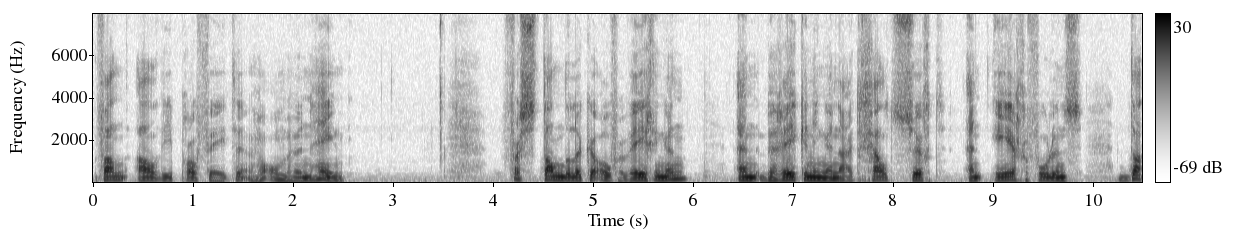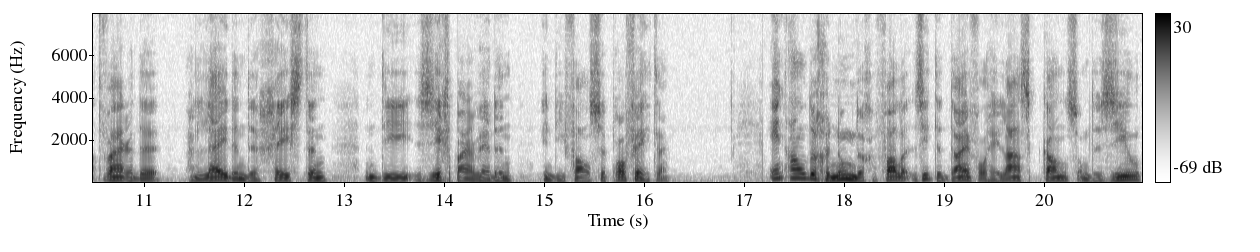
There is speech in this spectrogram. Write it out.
van al die profeten om hun heen. Verstandelijke overwegingen en berekeningen uit geldzucht en eergevoelens, dat waren de leidende geesten die zichtbaar werden in die valse profeten. In al de genoemde gevallen ziet de duivel helaas kans om de ziel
